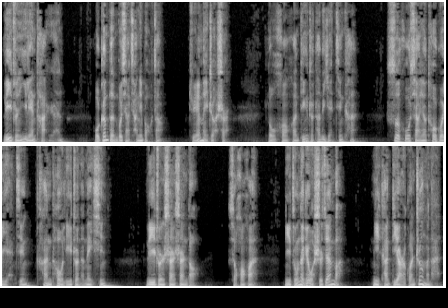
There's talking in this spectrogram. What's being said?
李准一脸坦然：“我根本不想抢你宝藏，绝没这事儿。”楼欢欢盯着他的眼睛看，似乎想要透过眼睛看透李准的内心。李准讪讪道：“小欢欢，你总得给我时间吧？你看第二关这么难，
